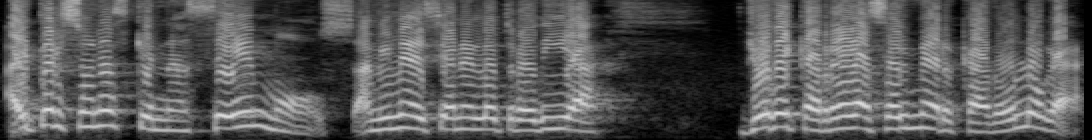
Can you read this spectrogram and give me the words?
Hay personas que nacemos. A mí me decían el otro día, yo de carrera soy mercadóloga.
